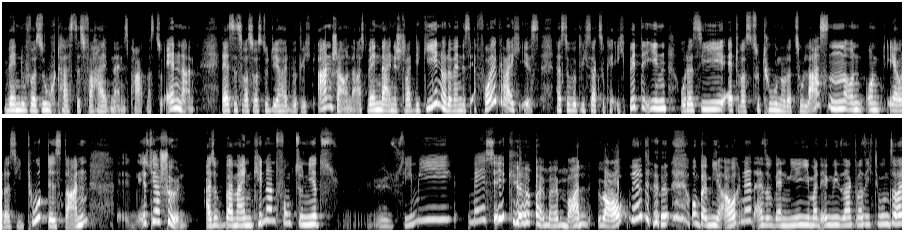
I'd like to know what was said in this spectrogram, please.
wenn du versucht hast, das Verhalten eines Partners zu ändern? Das ist was, was du dir halt wirklich anschauen darfst. Wenn deine Strategien oder wenn das erfolgreich ist, dass du wirklich sagst, okay, ich bitte ihn oder sie etwas zu tun oder zu lassen und, und er oder sie tut es dann, ist ja schön. Also bei meinen Kindern funktioniert's semi-mäßig, bei meinem Mann überhaupt nicht und bei mir auch nicht. Also wenn mir jemand irgendwie sagt, was ich tun soll.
